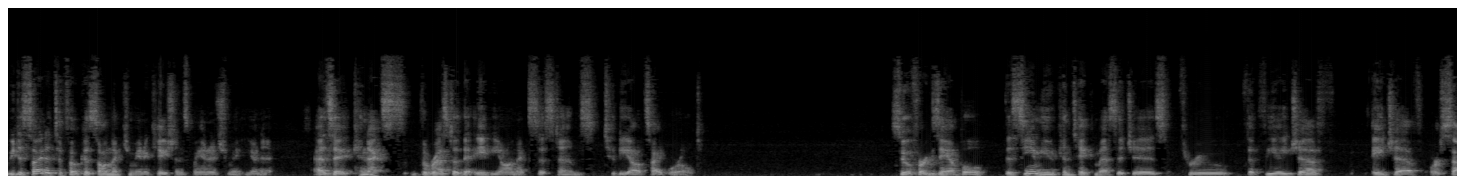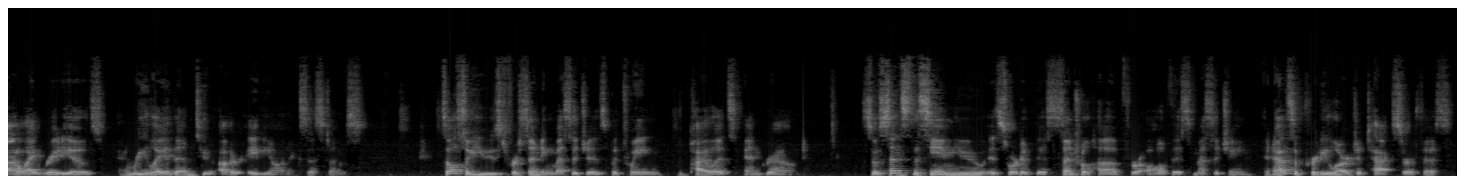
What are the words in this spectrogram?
we decided to focus on the communications management unit as it connects the rest of the avionics systems to the outside world. So for example, the CMU can take messages through the VHF, HF, or satellite radios and relay them to other avionics systems. It's also used for sending messages between the pilots and ground. So since the CMU is sort of this central hub for all of this messaging, it has a pretty large attack surface,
